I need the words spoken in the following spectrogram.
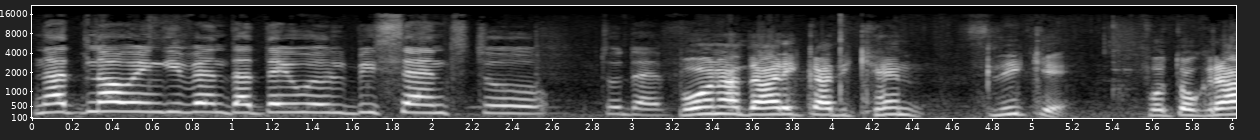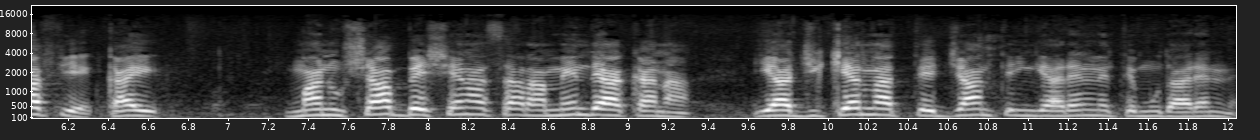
not knowing even that they will be sent to, to death. Pona dari kadiken slike, fotografie, kai manusha beshena saramende akana, ia jikerna te jan tingarelen te mudarelen.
